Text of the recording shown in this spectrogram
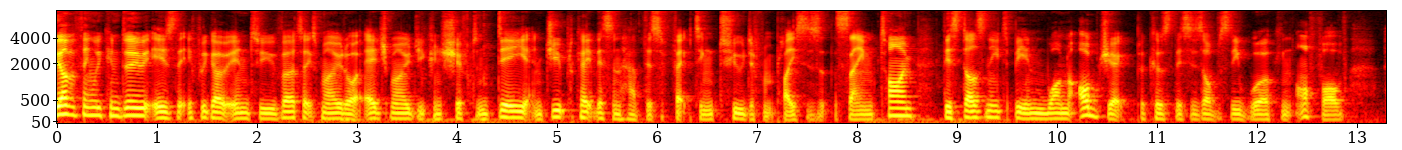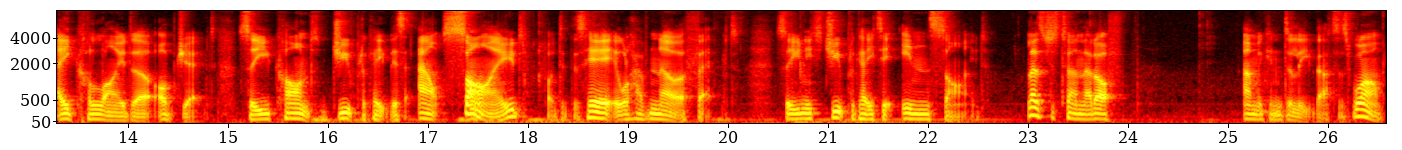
The other thing we can do is that if we go into vertex mode or edge mode, you can shift and D and duplicate this and have this affecting two different places at the same time. This does need to be in one object because this is obviously working off of a collider object. So you can't duplicate this outside. If I did this here, it will have no effect. So you need to duplicate it inside. Let's just turn that off and we can delete that as well.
